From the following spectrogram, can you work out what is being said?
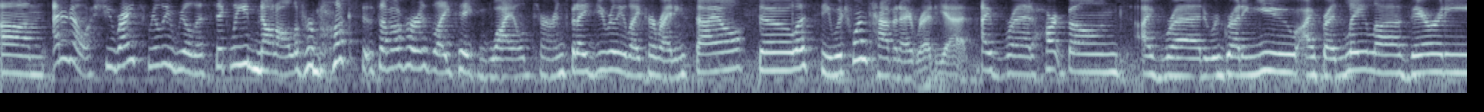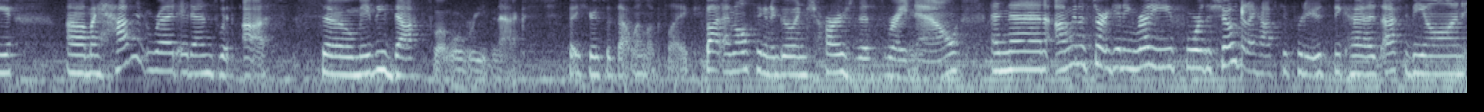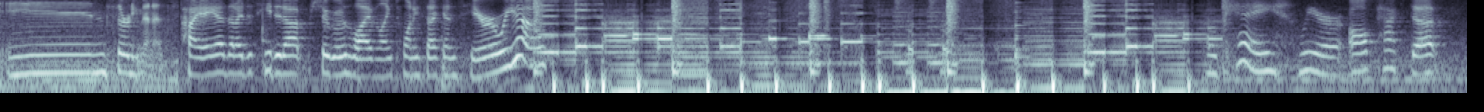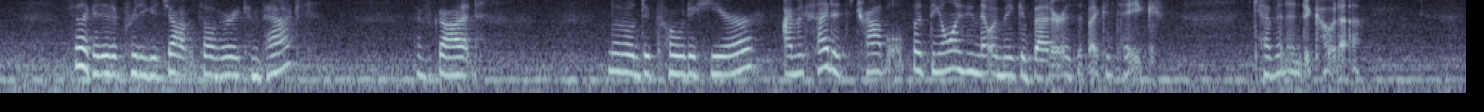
um, I don't know, she writes really realistically, not all of her books. Some of hers like take wild turns, but I do really like her writing style. So let's see, which ones haven't I read yet? I've read Heartbones, I've read Regretting You, I've read Layla, Verity. Um, I haven't read It Ends With Us, so maybe that's what we'll read next but here's what that one looks like. But I'm also gonna go and charge this right now. And then I'm gonna start getting ready for the show that I have to produce because I have to be on in 30 minutes. Paella that I just heated up, show goes live in like 20 seconds. Here we go. Okay, we are all packed up. I feel like I did a pretty good job. It's all very compact. I've got little Dakota here. I'm excited to travel, but the only thing that would make it better is if I could take Kevin and Dakota.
